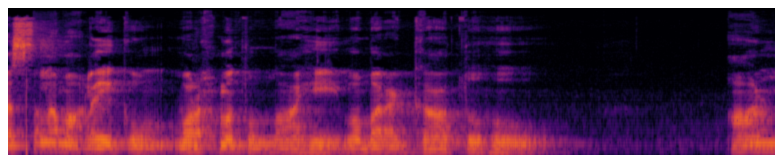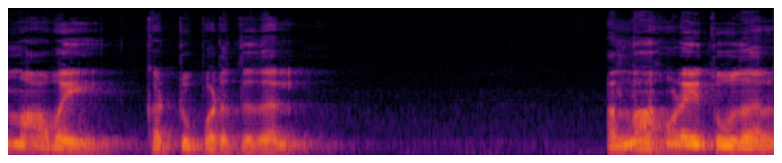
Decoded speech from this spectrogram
அஸ்லாம் அலைக்கும் வரமத்துல்லாஹி வபரகாத்துஹு. ஆன்மாவை கட்டுப்படுத்துதல். அல்லாஹுடைய தூதர்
